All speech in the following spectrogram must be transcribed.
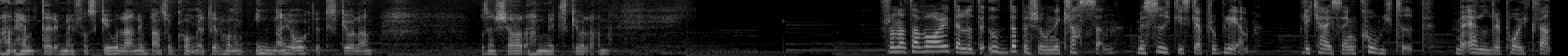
Han hämtade mig från skolan. Ibland så kom jag till honom innan jag åkte till skolan. Och sen körde han mig till skolan. Från att ha varit en lite udda person i klassen med psykiska problem blir Kajsa en cool typ med äldre pojkvän.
